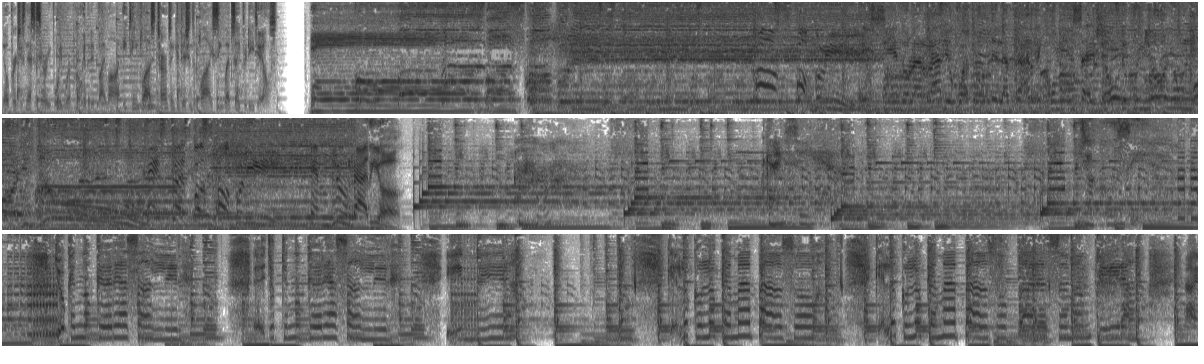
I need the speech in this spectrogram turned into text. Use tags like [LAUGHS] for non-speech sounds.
No purchase necessary. Void where prohibited by law. 18 plus terms and conditions apply. See website for details. Enciendo la radio, 4 de la tarde comienza el show de opinión y humor en Blue. Esto es Voz Populi en Blue Radio. Jacuzzi. Yo que no quería salir, eh, yo que no quería salir. Y mira, qué loco lo que me pasó, qué loco lo que me pasó, parece mentira. Una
